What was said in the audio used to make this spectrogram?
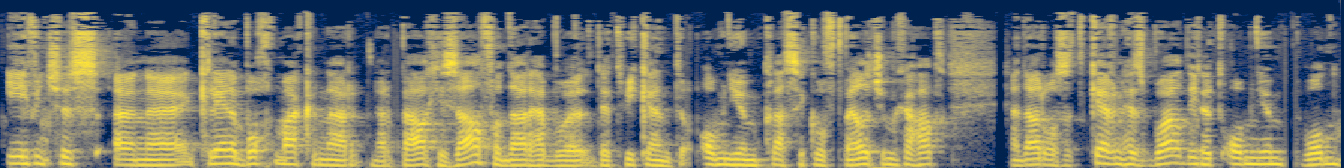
eventjes een uh, kleine bocht maken naar, naar België zelf. Want daar hebben we dit weekend de Omnium Classic of Belgium gehad. En daar was het Kevin Hesbois die het Omnium won.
